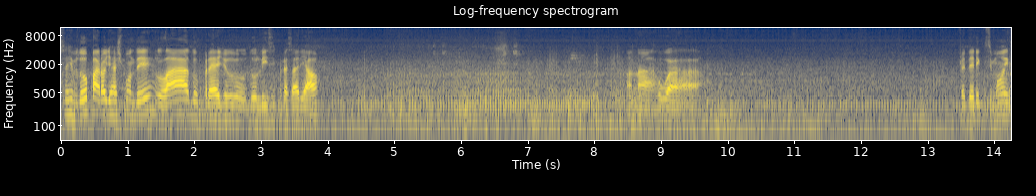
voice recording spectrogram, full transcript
O servidor parou de responder lá do prédio do, leasing empresarial. Lá na rua Frederico Simões.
